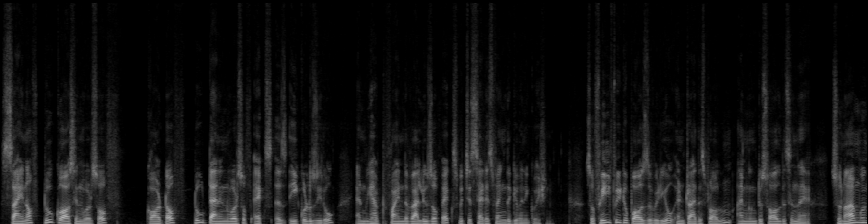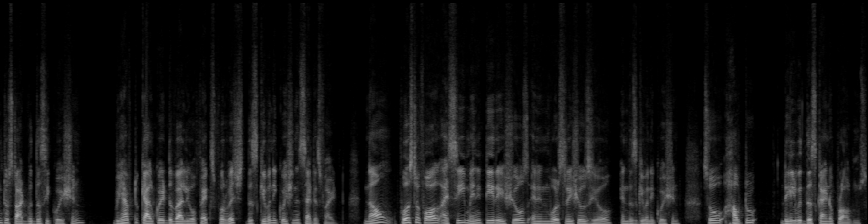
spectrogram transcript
sine of 2 cos inverse of cot of 2 tan inverse of x is equal to 0 and we have to find the values of x which is satisfying the given equation. So feel free to pause the video and try this problem. I'm going to solve this in there. So now I'm going to start with this equation we have to calculate the value of x for which this given equation is satisfied. Now, first of all, I see many t ratios and inverse ratios here in this given equation. So how to deal with this kind of problems?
